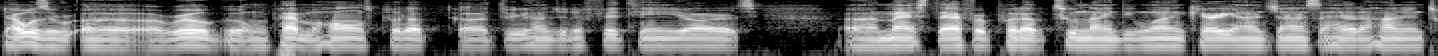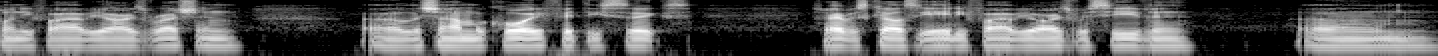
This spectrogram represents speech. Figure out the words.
that was a, a, a, real good one. Pat Mahomes put up uh, 315 yards. Uh, Matt Stafford put up 291. Kerryon Johnson had 125 yards rushing. Uh, LeSean McCoy, 56. Travis Kelce, 85 yards receiving. Um,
